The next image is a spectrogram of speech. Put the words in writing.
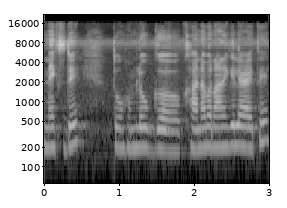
नेक्स्ट डे तो हम लोग खाना बनाने के लिए आए थे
